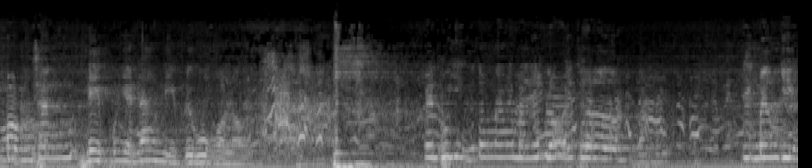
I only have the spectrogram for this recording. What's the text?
หม่อมฉันหนีบมึงอย่านั่งหนีบเลยกูขอร้องเป็นผู้หญิงก็ต้องนั่งให้มันเรียบร้อยเธอจริงไหมองค์หญิง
